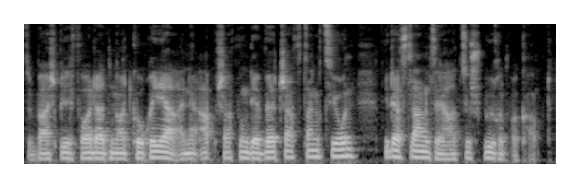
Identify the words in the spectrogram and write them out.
Zum Beispiel fordert Nordkorea eine Abschaffung der Wirtschaftssanktionen, die das Land sehr hart zu spüren bekommt.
